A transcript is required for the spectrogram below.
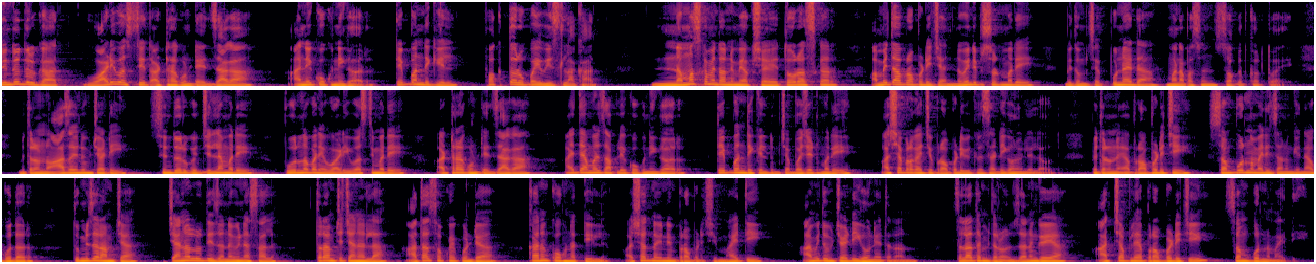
सिंधुदुर्गात वाडी वस्तीत अठरा गुंठे जागा आणि कोकणी घर. ते पण देखील फक्त रुपये वीस लाखात. नमस्कार मित्रांनो मी अक्षय तोरसकर. अमिताभ प्रॉपर्टीच्या नवीन एपिसोडमध्ये मी तुमचे पुन्हा एकदा मनापासून स्वागत करतो आहे मित्रांनो आज आम्ही तुमच्यासाठी सिंधुदुर्ग जिल्ह्यामध्ये पूर्णपणे वाडी वस्तीमध्ये अठरा गुंठे जागा आणि त्यामध्येच आपले कोकणी घर ते पण देखील तुमच्या बजेटमध्ये अशा प्रकारची प्रॉपर्टी विक्रीसाठी घेऊन आलेलो आहोत. मित्रांनो या प्रॉपर्टीची संपूर्ण माहिती जाणून घेण्या अगोदर तुम्ही जर आमच्या चॅनलवरती जर नवीन असाल तर आमच्या चॅनलला आता सबस्क्राईब करून ठेवा कारण कोकणातील अशा नवीन नवीन प्रॉपर्टीची माहिती आम्ही तुमच्यासाठी घेऊन येत राहून चला तर मित्रांनो जाणून घेऊया आजच्या आपल्या प्रॉपर्टीची संपूर्ण माहिती.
